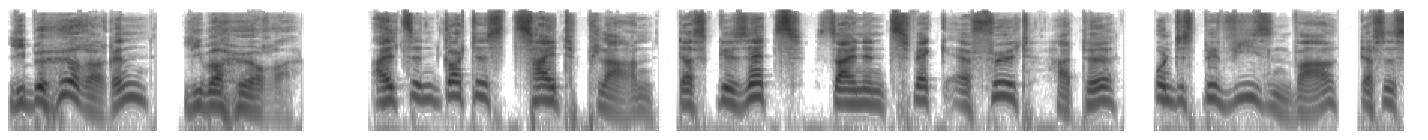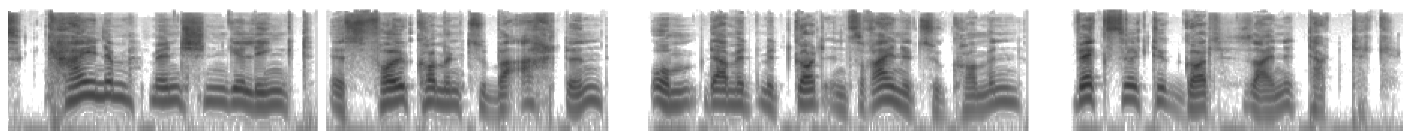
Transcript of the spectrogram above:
Liebe Hörerin, lieber Hörer, als in Gottes Zeitplan das Gesetz seinen Zweck erfüllt hatte und es bewiesen war, dass es keinem Menschen gelingt, es vollkommen zu beachten, um damit mit Gott ins Reine zu kommen, wechselte Gott seine Taktik.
